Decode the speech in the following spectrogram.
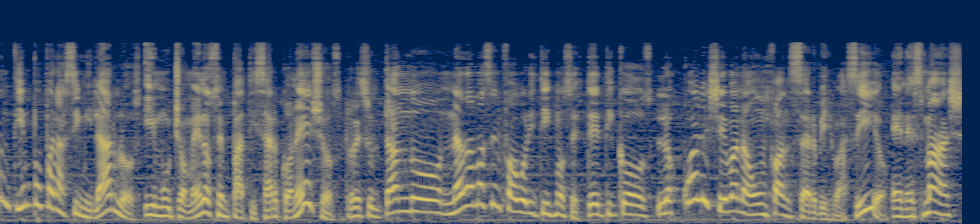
dan tiempo para asimilarlos y mucho menos empatizar con ellos, resultando nada más en favoritismos estéticos, los cuales llevan a un fanservice vacío. En Smash,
